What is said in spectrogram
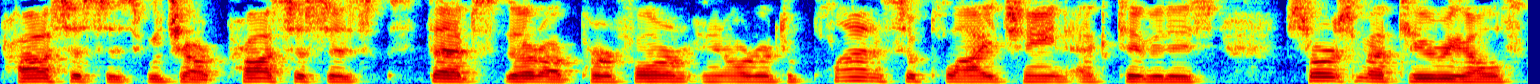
processes, which are processes, steps that are performed in order to plan supply chain activities, source materials,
